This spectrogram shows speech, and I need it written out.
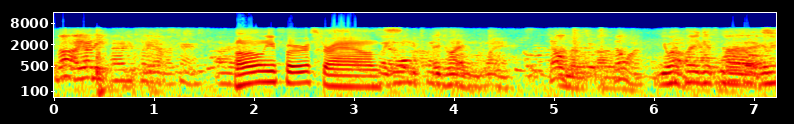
no, I already, I already played out my turn. Only first round. Hey, Dwayne. Tell one. You want to play against uh, Amy?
